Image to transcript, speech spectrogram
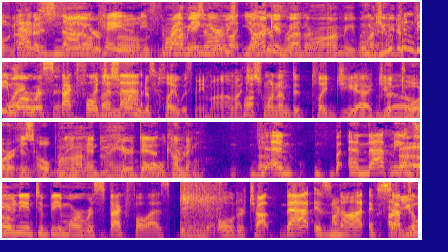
phone. I'm is not steal your okay to be phone. Mom, he's your always younger bugging me, brother. Mom. He Well, wants you me to can be play more with him. respectful I just that. want him to play with me, Mom. I just want him to play G.I. Joe. The door is opening, Mom, and you I hear Dad older. coming. Yeah, and and that means Uh-oh. you need to be more respectful as being the older child. That is not Are you acceptable.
